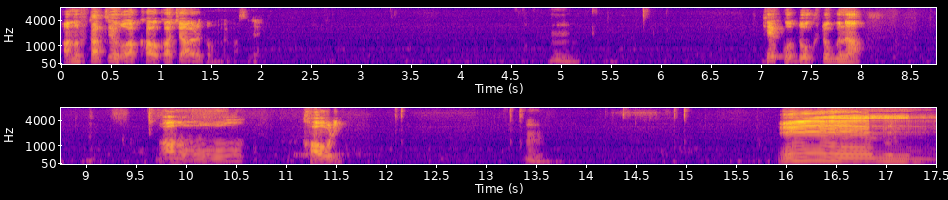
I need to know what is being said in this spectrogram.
あの二つよは買う価値あると思いますね。うん。結構独特な、あのー、香りうん。えー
